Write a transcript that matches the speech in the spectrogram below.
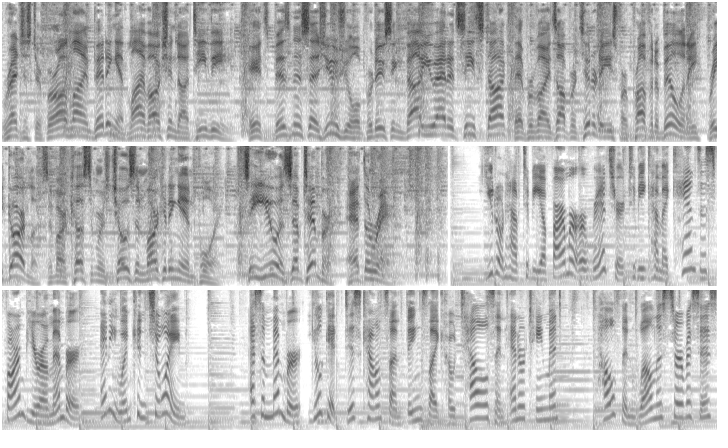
Register for online bidding at liveauction.tv. It's business as usual, producing value added seed stock that provides opportunities for profitability regardless of our customer's chosen marketing endpoint. See you in September at the ranch. You don't have to be a farmer or rancher to become a Kansas Farm Bureau member. Anyone can join. As a member, you'll get discounts on things like hotels and entertainment health and wellness services,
